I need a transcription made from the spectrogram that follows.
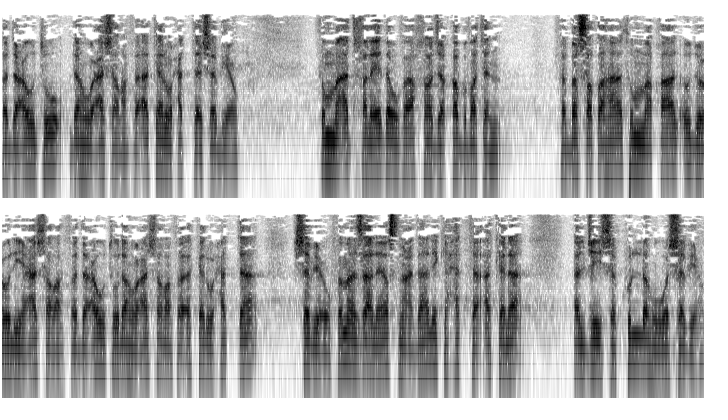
فدعوت له عشرة فأكلوا حتى شبعوا. ثم أدخل يده فأخرج قبضة فبسطها ثم قال ادع لي عشرة. فدعوت له عشرة فأكلوا حتى شبعوا. فما زال يصنع ذلك حتى أكل الجيش كله وشبعوا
